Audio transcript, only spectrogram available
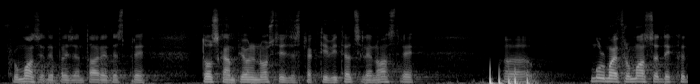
frumoase de prezentare despre toți campionii noștri, despre activitățile noastre, uh, mult mai frumoasă decât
